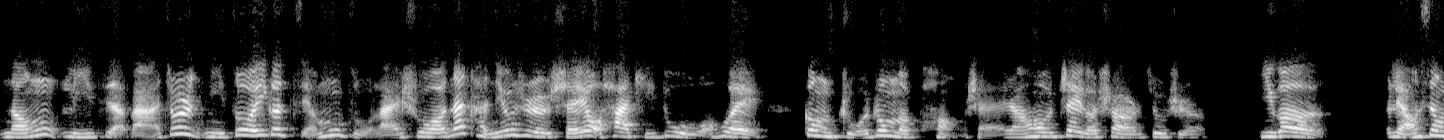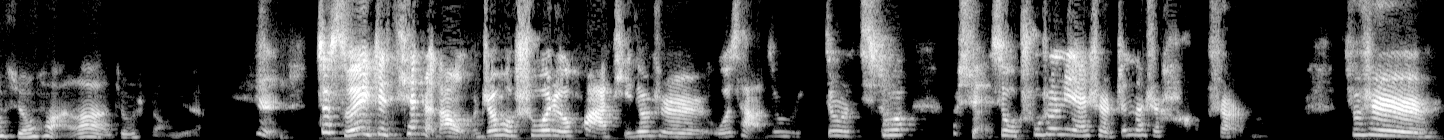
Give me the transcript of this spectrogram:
能理解吧。就是你作为一个节目组来说，那肯定是谁有话题度，我会更着重的捧谁，然后这个事儿就是一个良性循环了，就是等于。是，就所以这牵扯到我们之后说这个话题，就是我想就是就是说选秀出生这件事儿真的是好事儿吗？就是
